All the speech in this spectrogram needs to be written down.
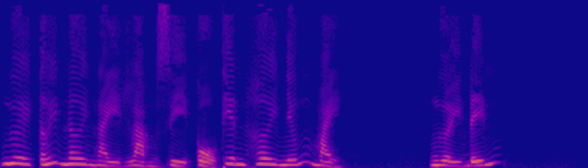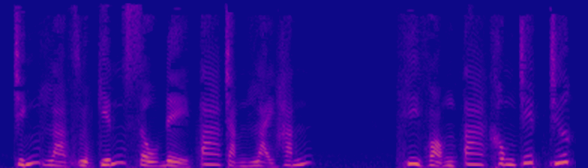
Ngươi tới nơi này làm gì cổ thiên hơi những mày. Người đến. Chính là vừa kiến sầu để ta chặn lại hắn. Hy vọng ta không chết trước.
